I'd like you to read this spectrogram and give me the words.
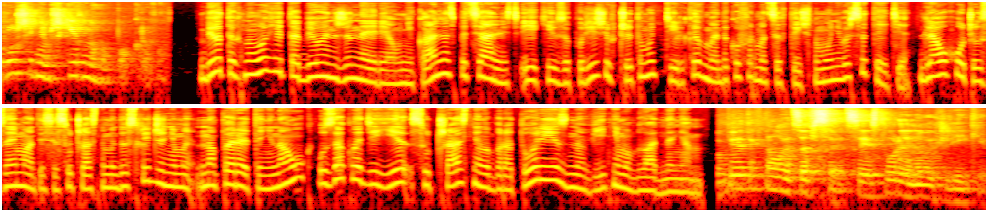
порушенням шкірного покриву. Біотехнології та біоінженерія унікальна спеціальність, якій в Запоріжжі вчитимуть тільки в медико-фармацевтичному університеті. Для охочих займатися сучасними дослідженнями на перетині наук у закладі є сучасні лабораторії з новітнім обладнанням. Біотехнологія це все. Це і створення нових ліків,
